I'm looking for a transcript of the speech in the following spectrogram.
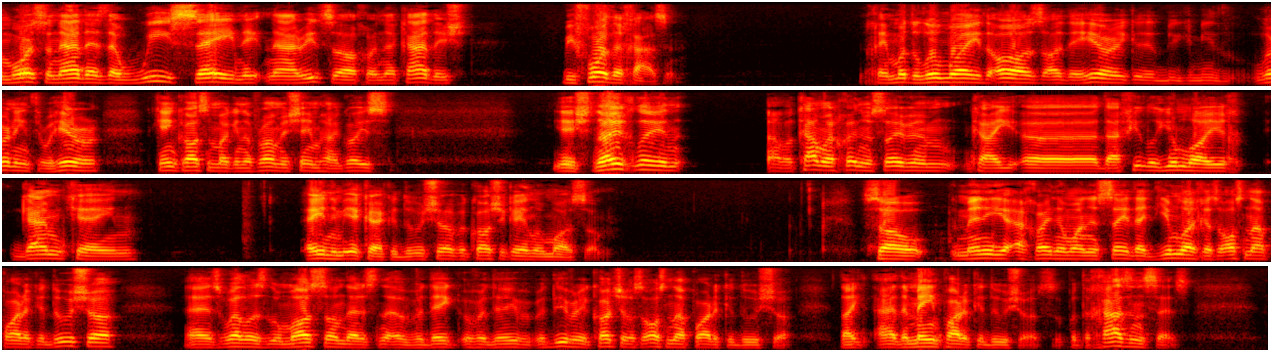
more so nowadays that we say Na'aritzach or Nakadish before the Chazan. The Oz are they here? You can be learning through here. Ken Kosim Magin Avram Hashem Hagois uh, so many Achronim want to say that Yimlech is also not part of Kedusha, as well as Lumasam, that is V'divrei Kosher is also not part of Kedusha, like uh, the main part of Kedusha. So, but the Chazan says,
